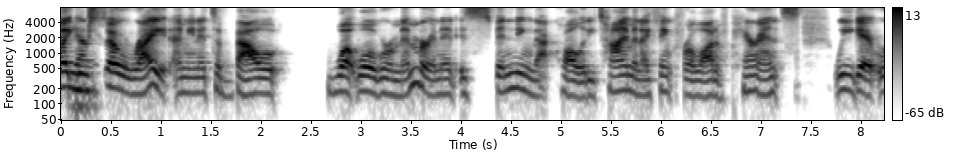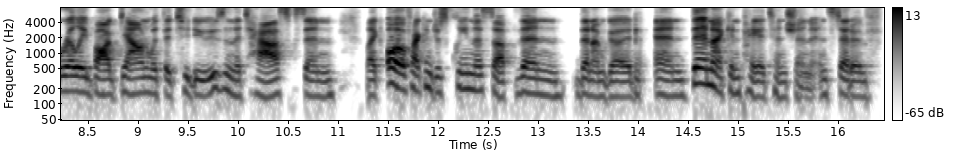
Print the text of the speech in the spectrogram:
But yeah. you're so right. I mean it's about what we'll remember and it is spending that quality time. And i think for a lot of parents we get really bogged down with the to-dos and the tasks and like oh if i can just clean this up then then i'm good and then i can pay attention instead of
